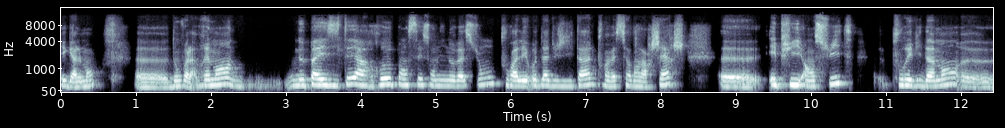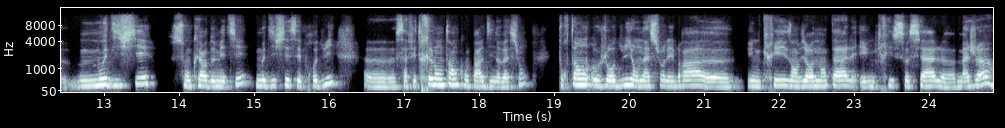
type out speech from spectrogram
également. Donc voilà, vraiment ne pas hésiter à repenser son innovation pour aller au-delà du digital, pour investir dans la recherche, et puis ensuite pour évidemment modifier son cœur de métier, modifier ses produits. ça fait très longtemps qu'on parle d'innovation. Pourtant, aujourd'hui, on a sur les bras euh, une crise environnementale et une crise sociale euh, majeure,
